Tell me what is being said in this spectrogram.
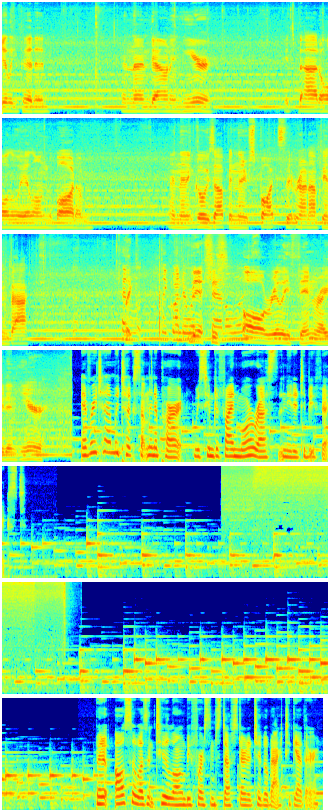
Really pitted. And then down in here, it's bad all the way along the bottom. And then it goes up and there's spots that run up in back. Kind Like, of like under where the This is channel was. all really thin right in here. Every time we took something apart, we seemed to find more rust that needed to be fixed. But it also wasn't too long before some stuff started to go back together.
